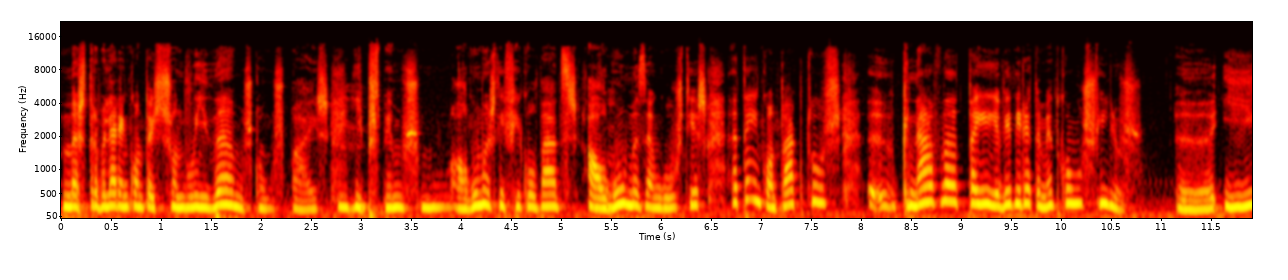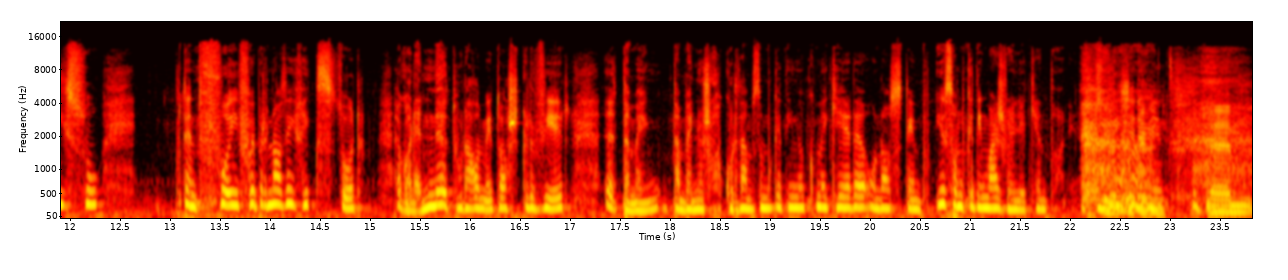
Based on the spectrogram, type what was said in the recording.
mas trabalhar em contextos onde lidamos com os pais uhum. e percebemos algumas dificuldades, algumas angústias, até em contactos que nada têm a ver diretamente com os filhos. Uh, e isso Portanto, foi, foi para nós enriquecedor. Agora, naturalmente, ao escrever, uh, também, também nos recordamos um bocadinho como é que era o nosso tempo. Eu sou um bocadinho mais velha que a Antónia. Sim, ligeiramente. um,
